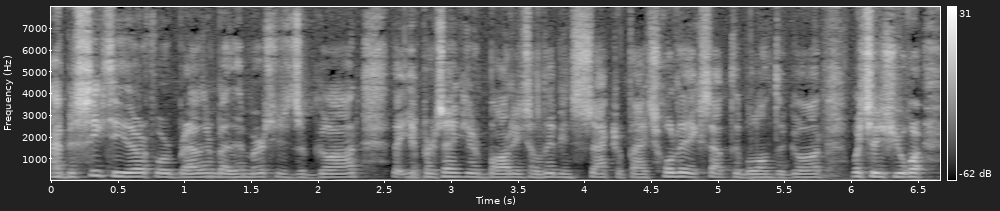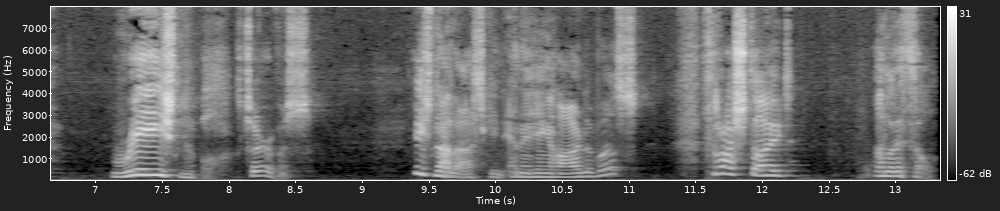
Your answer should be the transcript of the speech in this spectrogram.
I beseech thee, therefore, brethren, by the mercies of God, that you present your bodies a living sacrifice, wholly acceptable unto God, which is your reasonable service. He's not asking anything hard of us. Thrust out a little.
